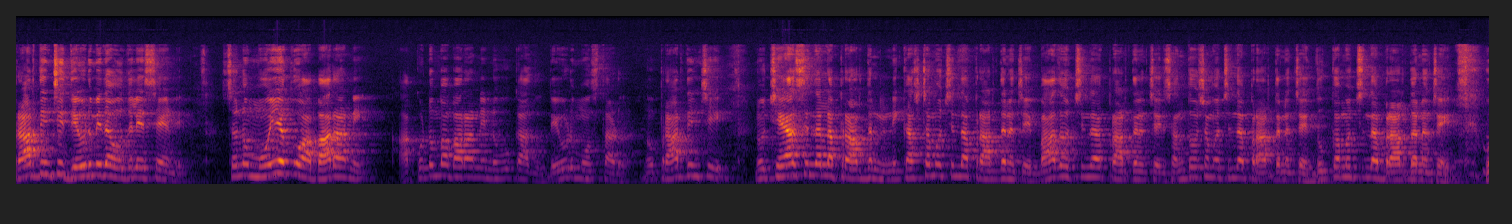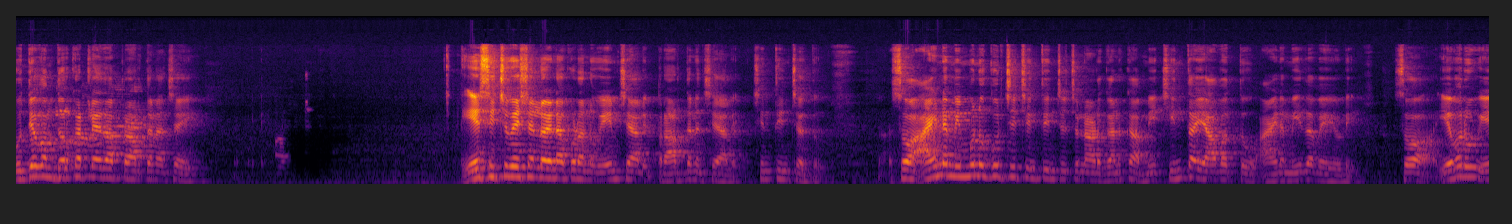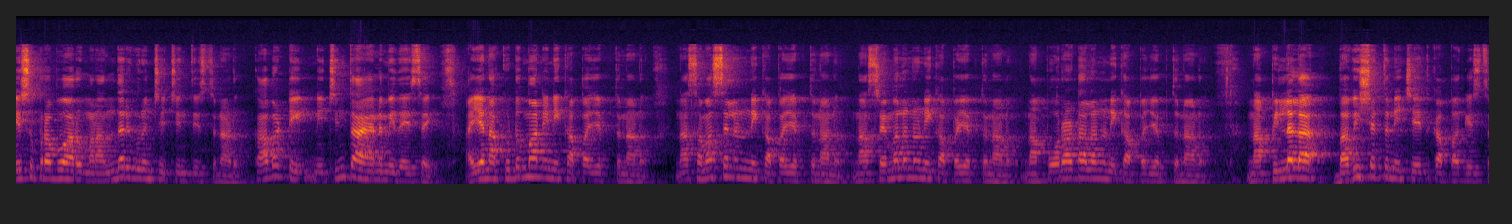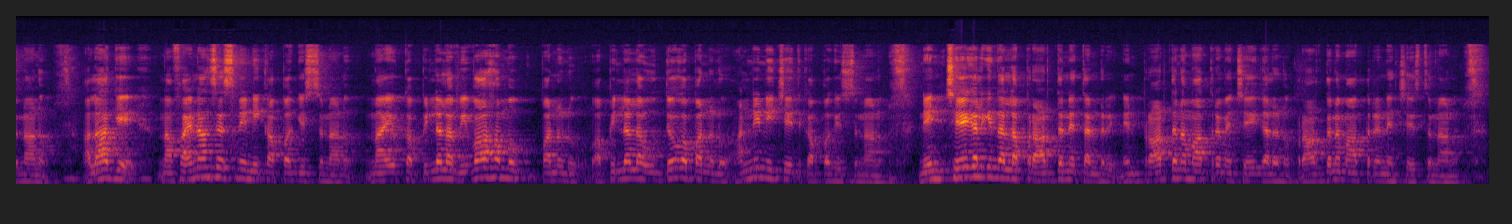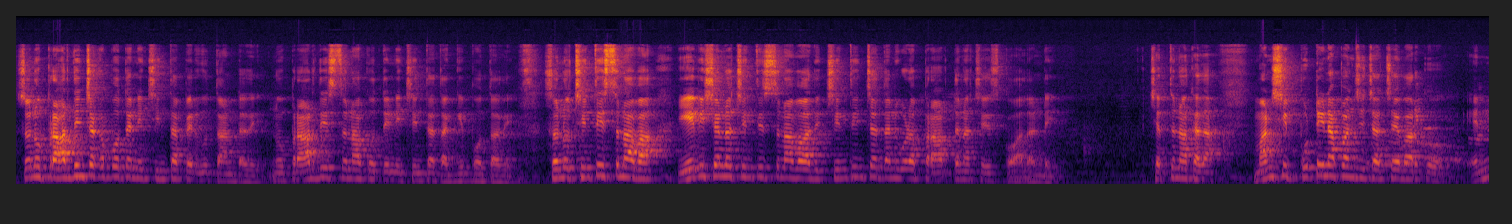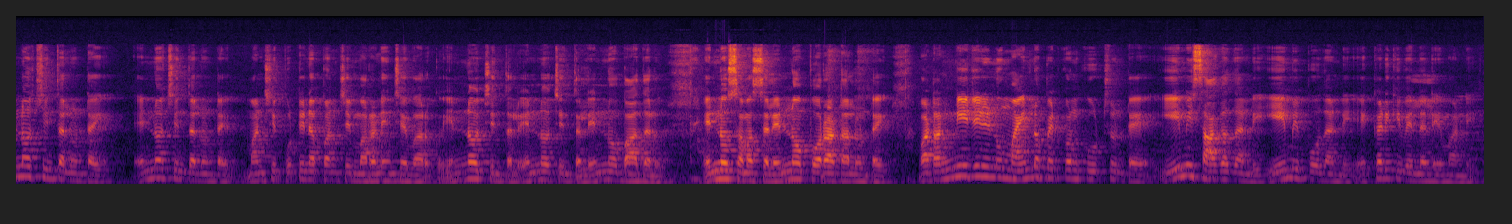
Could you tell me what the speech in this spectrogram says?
ప్రార్థించి దేవుడి మీద వదిలేసేయండి. సో నువ్వు మోయకు ఆ భారాన్ని ఆ కుటుంబ భారాన్ని నువ్వు కాదు దేవుడు మోస్తాడు. నువ్వు ప్రార్థించి నువ్వు చేయాల్సిందల్లా ప్రార్థన నీ కష్టం వచ్చిందా ప్రార్థన చేయి బాధ వచ్చిందా ప్రార్థన చేయి సంతోషం వచ్చిందా ప్రార్థన చేయి దుఃఖం వచ్చిందా ప్రార్థన చేయి ఉద్యోగం దొరకట్లేదా ప్రార్థన చేయి. ఏ సిచ్యువేషన్లో అయినా కూడా నువ్వు ఏం చేయాలి? ప్రార్థన చేయాలి. చింతించొద్దు. సో ఆయన మిమ్మును గురించి చింతించుచున్నాడు కనుక మీ చింత యావత్తు ఆయన మీద వేయుడి. సో ఎవరు? యేసు ప్రభు వారు మనందరి గురించి చింతిస్తున్నాడు. కాబట్టి నీ చింత ఆయన మీద వేసాయి. అయ్యా నా కుటుంబాన్ని నీకు అప్పచెప్తున్నాను నా సమస్యలను నీకు అప్పచెప్తున్నాను నా శ్రమలను నీకు అప్పచెప్తున్నాను నా పోరాటాలను నీకు అప్పచెప్తున్నాను నా పిల్లల భవిష్యత్తు నీ చేతికి అప్పగిస్తున్నాను. అలాగే నా ఫైనాన్సెస్ని నీకు అప్పగిస్తున్నాను. నా యొక్క పిల్లల వివాహము పనులు ఆ పిల్లల ఉద్యోగ పనులు అన్నీ నీ చేతికి అప్పగిస్తున్నాను. నేను చేయగలిగిందల్లా ప్రార్థనే తండ్రి. నేను ప్రార్థన మాత్రమే చేయగలను. ప్రార్థన మాత్రమే చేస్తున్నాను. సో నువ్వు ప్రార్థించకపోతే నీ చింత పెరుగుతూ ఉంటుంది నువ్వు ప్రార్థిస్తున్నా కొద్దీ నీ చింత తగ్గిపోతుంది. సో నువ్వు చింతిస్తున్నావా? ఏ విషయంలో చింతిస్తున్నావో అది చింతించద్దని కూడా ప్రార్థన చేసుకోవాలండి. చెప్తున్నా కదా మనిషి పుట్టినప్పటి నుంచి చచ్చే వరకు ఎన్నో చింతలు ఉంటాయి ఎన్నో చింతలు ఉంటాయి మనిషి పుట్టినప్పటి నుంచి మరణించే వరకు ఎన్నో చింతలు ఎన్నో చింతలు ఎన్నో బాధలు ఎన్నో సమస్యలు ఎన్నో పోరాటాలు ఉంటాయి వాటన్నిటిని నువ్వు మైండ్లో పెట్టుకొని కూర్చుంటే ఏమీ సాగదండి ఏమీ పోదండి ఎక్కడికి వెళ్ళలేమండి.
